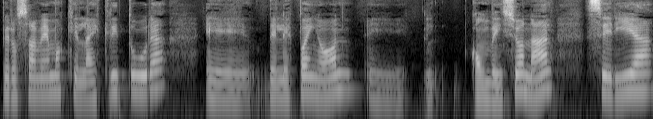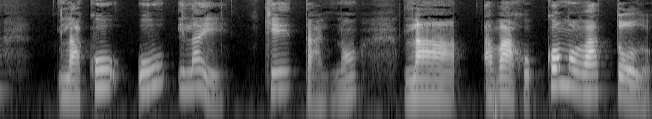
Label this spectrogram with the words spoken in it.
pero sabemos que la escritura eh, del español eh, convencional sería la Q, U y la E. ¿Qué tal, no? La abajo, ¿cómo va todo?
